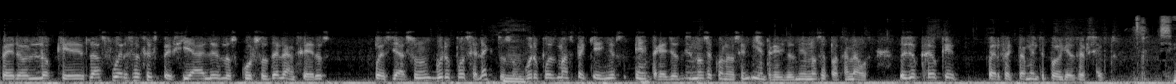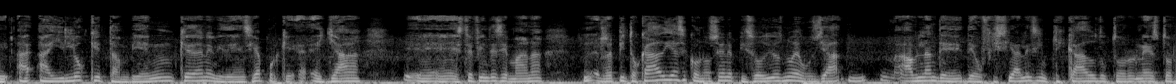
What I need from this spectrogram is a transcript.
pero lo que es las fuerzas especiales, los cursos de lanceros, pues ya son grupos selectos, son mm. grupos más pequeños, entre ellos mismos se conocen y entre ellos mismos se pasan la voz. Entonces yo creo que perfectamente podría ser cierto. Sí, ahí lo que también queda en evidencia, porque eh, ya eh, este fin de semana, repito, cada día se conocen episodios nuevos, ya mm, hablan de, oficiales implicados, doctor Néstor,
